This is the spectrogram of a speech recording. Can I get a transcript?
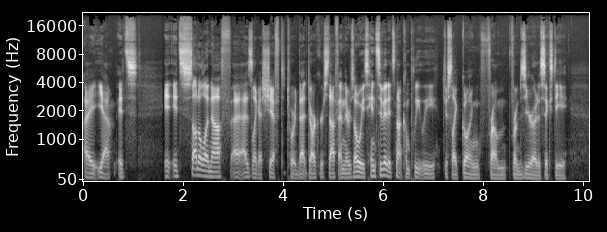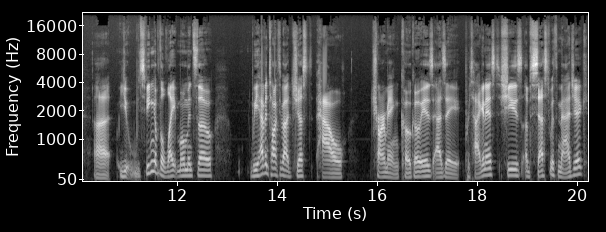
I yeah, it's it's subtle enough as like a shift toward that darker stuff, and there's always hints of it. It's not completely just like going from from zero to sixty. Uh, you speaking of the light moments though, we haven't talked about just how charming Coco is as a protagonist. She's obsessed with magic.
